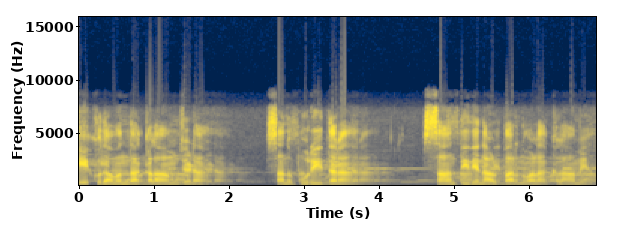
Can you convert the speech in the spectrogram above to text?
ਇਹ ਖੁਦਾਵੰਦ ਦਾ ਕਲਾਮ ਜਿਹੜਾ ਸਾਨੂੰ ਪੂਰੀ ਤਰ੍ਹਾਂ ਸ਼ਾਂਤੀ ਦੇ ਨਾਲ ਭਰਨ ਵਾਲਾ ਕਲਾਮ ਆ।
